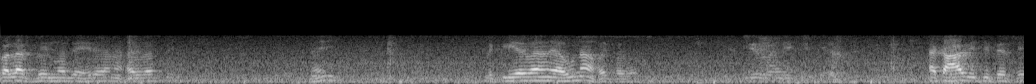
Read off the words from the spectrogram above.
કલાક પ્લેનમાં જઈ રહેવાના હર વાત નહીં? ક્લિયર વાળાને આવું ના હોય ફરવા કાળ વિચિત્ર છે.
